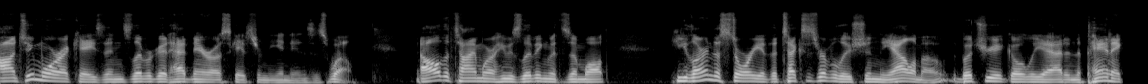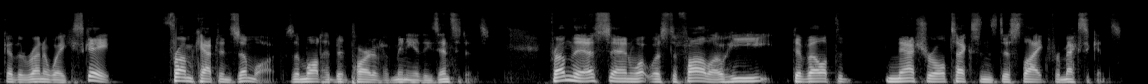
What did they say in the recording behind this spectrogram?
On two more occasions, Livergood had narrow escapes from the Indians as well. All the time where he was living with Zumwalt, He learned the story of the Texas Revolution, the Alamo, the butchery at Goliad, and the panic of the runaway escape from Captain Zumwalt. Zumwalt had been part of many of these incidents. From this and what was to follow, he developed a natural Texan's dislike for Mexicans.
